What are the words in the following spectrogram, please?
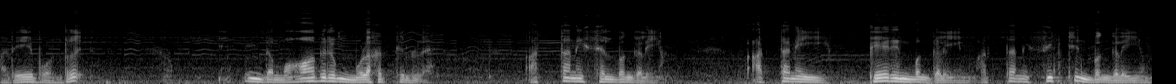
அதே போன்று இந்த மாபெரும் உலகத்தில் உள்ள அத்தனை செல்வங்களையும் அத்தனை பேரின்பங்களையும் அத்தனை சிற்றின்பங்களையும்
